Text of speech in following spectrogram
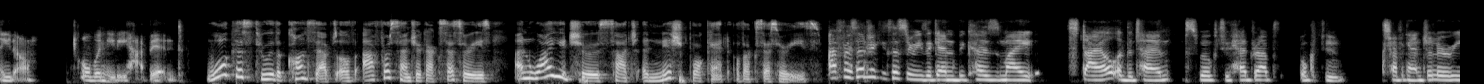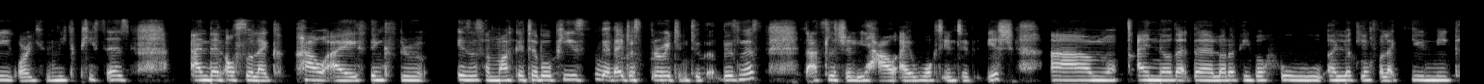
you know Obonide happened. Walk us through the concept of Afrocentric accessories and why you chose such a niche pocket of accessories. Afrocentric accessories, again, because my style at the time spoke to head wraps, spoke to extravagant jewelry or unique pieces. And then also like how I think through is this a marketable piece? Then I just throw it into the business. That's literally how I walked into the dish. Um, I know that there are a lot of people who are looking for like unique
